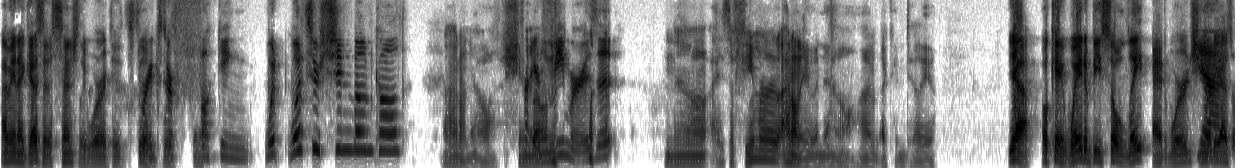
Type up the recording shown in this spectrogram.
I mean, I guess it essentially worked. It still Breaks her fucking what what's your shin bone called? I don't know. It's Shin not your bone? femur, is it? No, it's a femur. I don't even know. I, I couldn't tell you. Yeah. Okay. Way to be so late, Edward. She already has a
